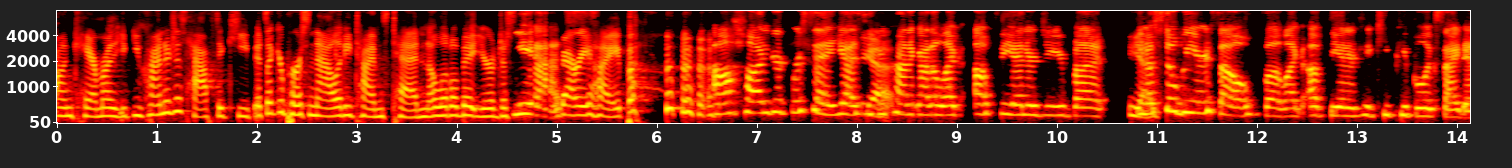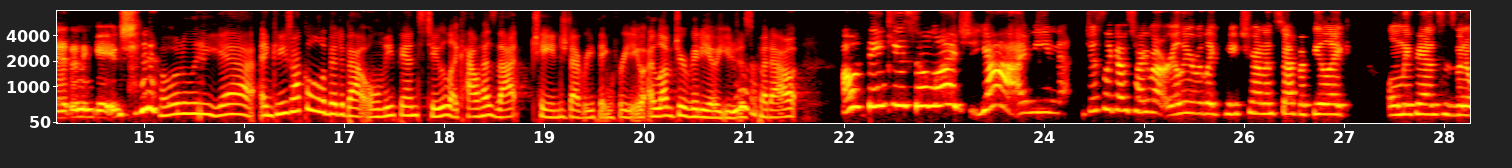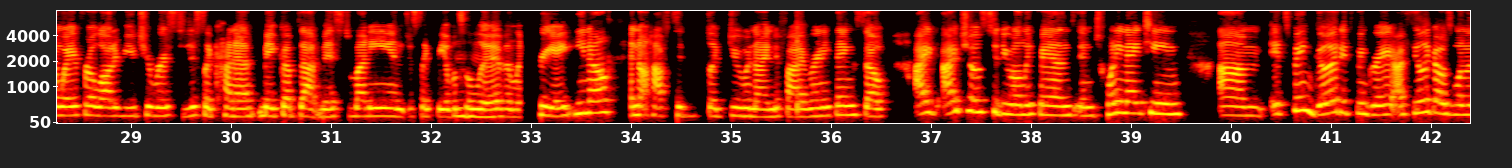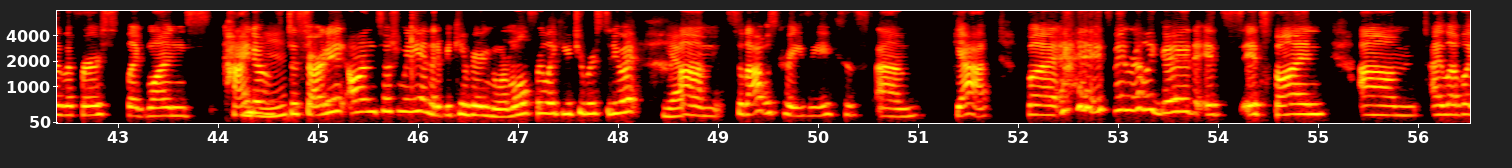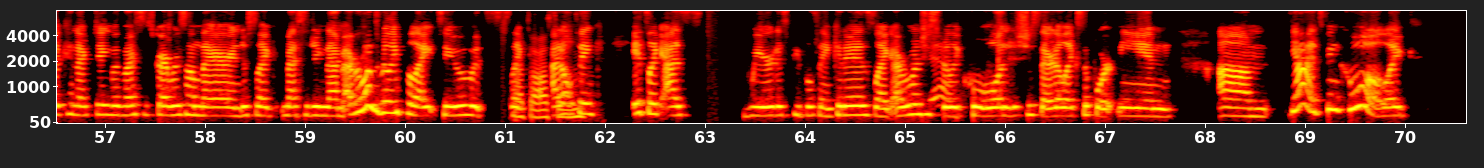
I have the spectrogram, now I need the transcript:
on camera you, you kind of just have to keep it's like your personality times 10 a little bit you're just yes. very hype a hundred percent yes yeah. you kind of gotta like up the energy but yes. you know, still be yourself, but like up the energy, keep people excited and engaged. totally. Yeah. And can you talk a little bit about OnlyFans too? Like, how has that changed everything for you? I loved your video you yeah. just put out. Oh, thank you so much. Yeah. I mean, just like I was talking about earlier with like Patreon and stuff, I feel like OnlyFans has been a way for a lot of YouTubers to just like kind of make up that missed money and just like be able mm-hmm. to live and like create, you know, and not have to like do a nine to five or anything. So I I chose to do OnlyFans in 2019 um it's been good it's been great i feel like i was one of the first like ones kind mm-hmm. of to start it on social media and then it became very normal for like youtubers to do it yeah um so that was crazy because um yeah but it's been really good it's it's fun um i love like connecting with my subscribers on there and just like messaging them everyone's really polite too it's like awesome. i don't think it's like as weird as people think it is like everyone's just yeah. really cool and it's just there to like support me and um yeah, it's been cool. Like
